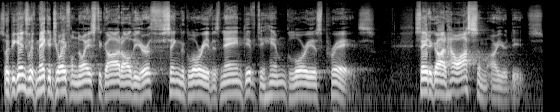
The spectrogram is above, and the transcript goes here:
So it begins with Make a joyful noise to God, all the earth, sing the glory of his name, give to him glorious praise. Say to God, How awesome are your deeds!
